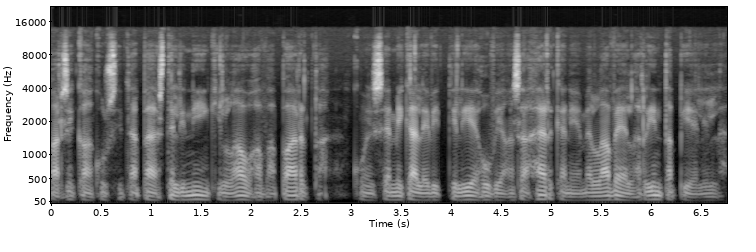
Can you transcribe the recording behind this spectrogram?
varsinkaan kun sitä päästeli niinkin lauhava parta kuin se, mikä levitti liehuviansa Härkäniemen laveilla rintapielillä.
